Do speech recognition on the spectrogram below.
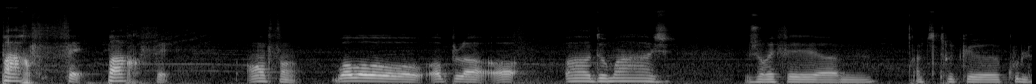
Parfait, parfait. Enfin. Wow, wow, wow, hop là. Oh, oh dommage. J'aurais fait euh, un petit truc euh, cool.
